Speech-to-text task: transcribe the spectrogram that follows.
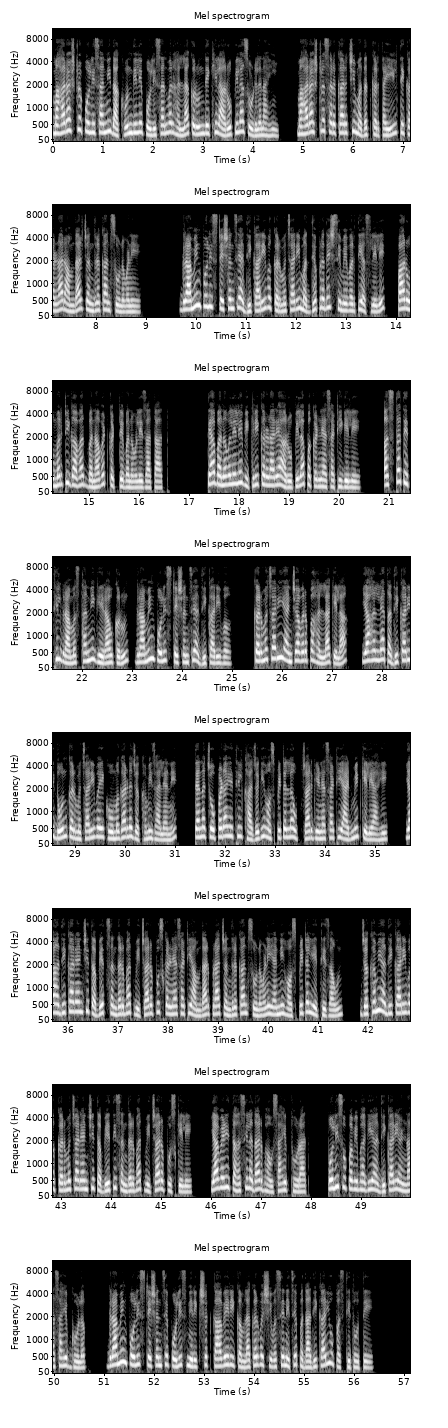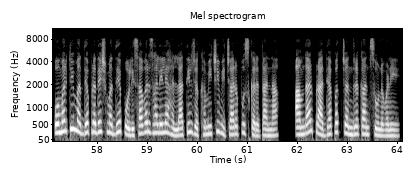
महाराष्ट्र पोलिसांनी दाखवून दिले पोलिसांवर हल्ला करून देखील आरोपीला सोडलं नाही. महाराष्ट्र सरकारची मदत करता येईल ते करणार आमदार चंद्रकांत सोनवणे. ग्रामीण पोलीस स्टेशनचे अधिकारी व कर्मचारी मध्य प्रदेश सीमेवरती असलेले पार उमरटी गावात बनावट कट्टे बनवले जातात. त्या बनवलेले विक्री करणाऱ्या आरोपीला पकडण्यासाठी गेले. असता तेथील ग्रामस्थांनी घेराव करून ग्रामीण पोलीस स्टेशनचे अधिकारी व कर्मचारी यांच्यावर प हल्ला केला या हल्ल्यात अधिकारी दोन कर्मचारी व एक होमगार्ड जखमी झाल्याने त्यांना चोपडा येथील खाजगी हॉस्पिटलला उपचार घेण्यासाठी ॲडमिट केले आहे. या अधिकाऱ्यांची तब्येत संदर्भात विचारपूस करण्यासाठी आमदार प्रा. चंद्रकांत सोनवणे यांनी हॉस्पिटल येथे जाऊन जखमी अधिकारी व कर्मचाऱ्यांची तब्येती संदर्भात विचारपूस केले. यावेळी तहसीलदार भाऊसाहेब थोरात पोलीस उपविभागीय अधिकारी अण्णासाहेब घोलप ग्रामीण पोलीस स्टेशनचे पोलीस निरीक्षक कावेरी कमलाकर व शिवसेनेचे पदाधिकारी उपस्थित होते. उमरटी मध्य प्रदेशमध्ये पोलिसावर झालेल्या हल्लातील जखमीची विचारपूस करताना आमदार प्राध्यापक चंद्रकांत सोनवणे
